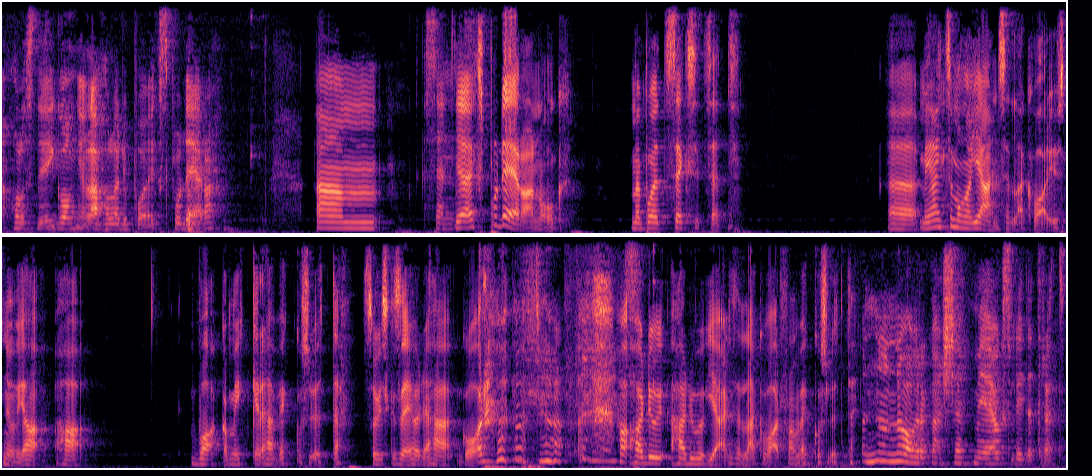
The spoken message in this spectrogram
hålls du igång eller håller du på att explodera? Um, Sen, jag exploderar nog, men på ett sexigt sätt. Uh, men jag har inte så många hjärnceller kvar just nu. Jag har vakat mycket det här veckoslutet. Så vi ska se hur det här går. har, har, du, har du hjärnceller kvar från veckoslutet? Nå- några kanske, men jag är också lite trött.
